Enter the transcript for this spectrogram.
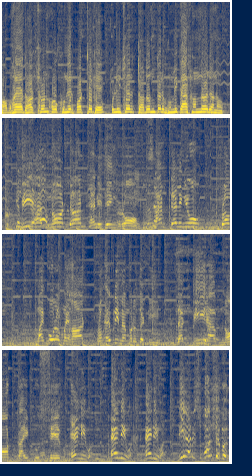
অভয়া ধর্ষণ ও খুনের পর থেকে পুলিশের তদন্তের ভূমিকা সন্দেহজনক We have not done anything wrong. I'm telling you from my core of my heart, from every member of the team, that we have not tried to save anyone. Anyone. Anyone. We are responsible.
